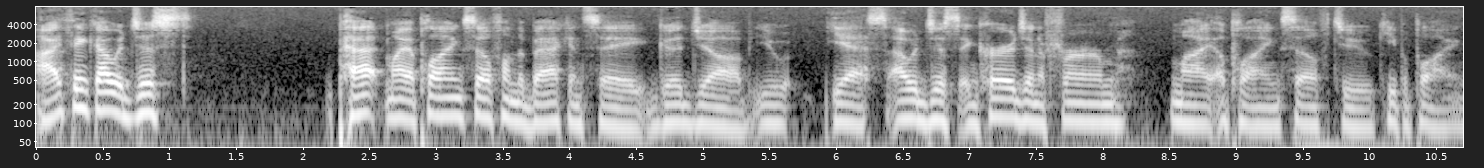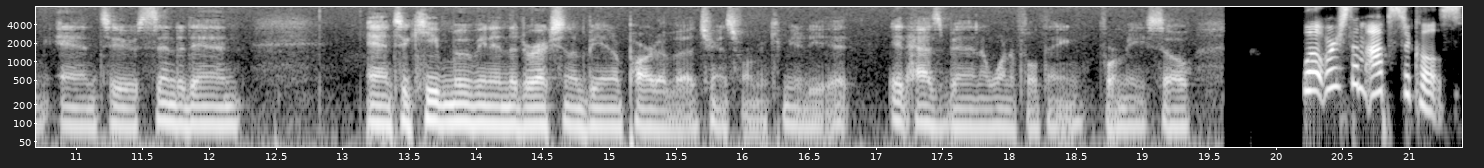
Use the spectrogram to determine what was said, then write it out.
I think I would just pat my applying self on the back and say, "Good job." You yes, I would just encourage and affirm my applying self to keep applying and to send it in and to keep moving in the direction of being a part of a transforming community. It it has been a wonderful thing for me. So what were some obstacles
